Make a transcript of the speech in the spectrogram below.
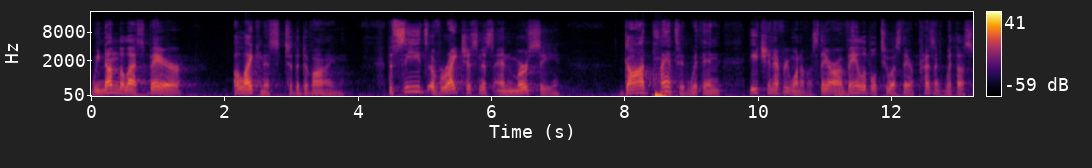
we nonetheless bear a likeness to the divine. The seeds of righteousness and mercy God planted within each and every one of us. They are available to us, they are present with us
